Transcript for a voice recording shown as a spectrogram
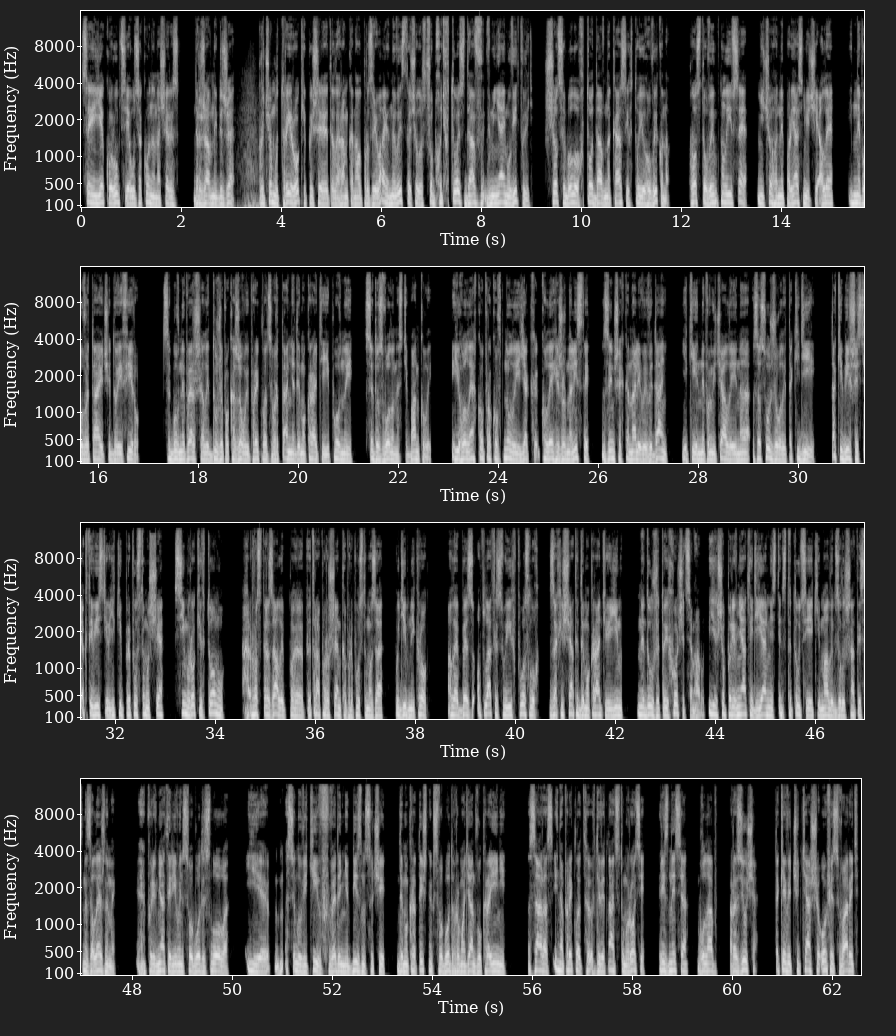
Це і є корупція, узаконена через державний бюджет. Причому три роки пише телеграм-канал Прозріваю, не вистачило, щоб хоч хтось дав вміняємо відповідь, що це було, хто дав наказ і хто його виконав. Просто вимкнули і все, нічого не пояснюючи, але і не повертаючи до ефіру. Це був не перший, але дуже показовий приклад згортання демократії і повної вседозволеності банкової. І його легко проковтнули як колеги-журналісти з інших каналів і видань, які не помічали і не засуджували такі дії, так і більшість активістів, які, припустимо, ще сім років тому розтерзали Петра Порошенка, припустимо, за подібний крок, але без оплати своїх послуг захищати демократію їм не дуже то й хочеться, мабуть. І якщо порівняти діяльність інституцій, які мали б залишатись незалежними, е, порівняти рівень свободи слова і силовиків, ведення бізнесу чи демократичних свобод громадян в Україні зараз і, наприклад, в 19-му році різниця була б разюча. Таке відчуття, що офіс варить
